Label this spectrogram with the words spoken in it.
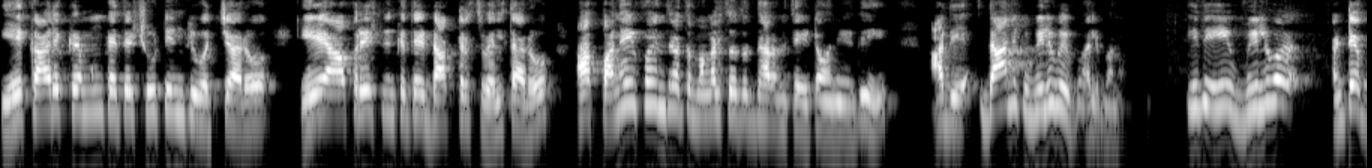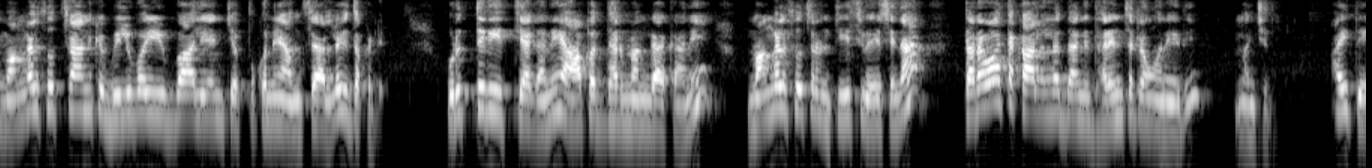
ఏ కార్యక్రమంకైతే అయితే షూటింగ్కి వచ్చారో ఏ ఆపరేషన్కి అయితే డాక్టర్స్ వెళ్తారో ఆ పని అయిపోయిన తర్వాత మంగళసూత్ర ధారణ చేయటం అనేది అది దానికి విలువ ఇవ్వాలి మనం. ఇది విలువ అంటే మంగళసూత్రానికి విలువ ఇవ్వాలి అని చెప్పుకునే అంశాల్లో ఇదొకటి. వృత్తిరీత్యా కానీ ఆపద్ధర్మంగా కానీ మంగళసూత్రం తీసివేసిన తర్వాత కాలంలో దాన్ని ధరించడం అనేది మంచిది. అయితే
